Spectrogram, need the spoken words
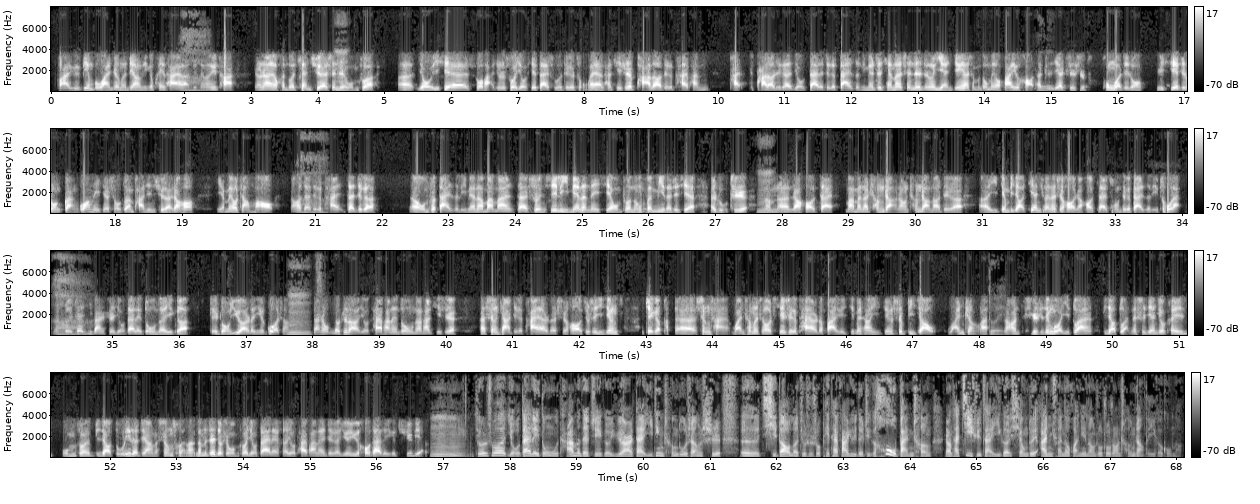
发育，并不完整的这样的一个胚胎了，就相当于它仍然有很多欠缺，甚至我们说，呃，有一些说法就是说，有些袋鼠的这个种类啊，它其实爬到这个胎盘。爬爬到这个有袋的这个袋子里面之前呢，甚至这种眼睛啊什么都没有发育好，它直接只是通过这种一些这种感光的一些手段爬进去的，然后也没有长毛，然后在这个胎在这个呃我们说袋子里面呢，慢慢在吮吸里面的那些我们说能分泌的这些呃乳汁，那么呢，然后再慢慢的成长，然后成长到这个呃已经比较健全的时候，然后再从这个袋子里出来，所以这一般是有袋类动物的一个。这种育儿的一个过程，嗯，但是我们都知道，有胎盘类动物呢，它其实它生下这个胎儿的时候，就是已经这个呃生产完成的时候，其实这个胎儿的发育基本上已经是比较完整了，对，然后只是经过一段比较短的时间就可以，我们说比较独立的这样的生存了。那么这就是我们说有袋类和有胎盘类这个孕育后代的一个区别嗯，就是说有袋类动物它们的这个育儿袋一定程度上是呃起到了就是说胚胎发育的这个后半程，让它继续在一个相对安全的环境当中茁壮成长的一个功能。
